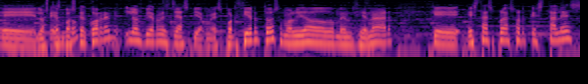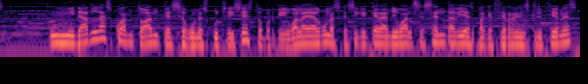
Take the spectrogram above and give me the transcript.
eh, los ¿Esto? tiempos que corren y los viernes ya es viernes. Por cierto, se me ha olvidado mencionar que estas pruebas orquestales miradlas cuanto antes según escuchéis esto, porque igual hay algunas que sí que quedan igual 60 días para que cierren inscripciones,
